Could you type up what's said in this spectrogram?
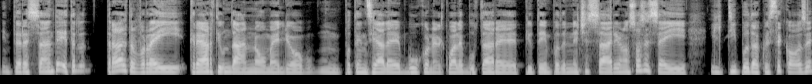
Interessante. E tra, tra l'altro vorrei crearti un danno, o meglio un potenziale buco nel quale buttare più tempo del necessario. Non so se sei il tipo da queste cose,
